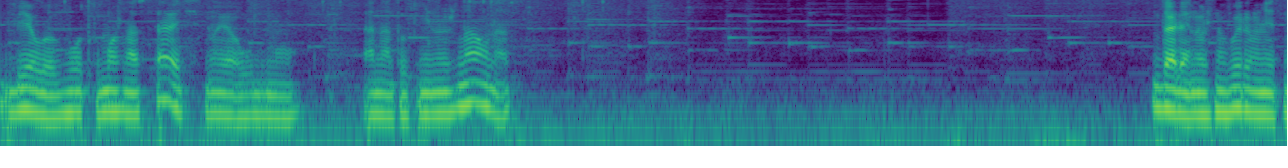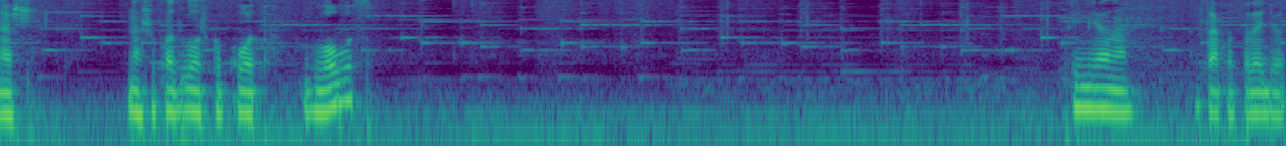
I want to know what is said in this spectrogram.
Белую вводку можно оставить, но я думаю, она тут не нужна у нас. Далее нужно выровнять наш, нашу подложку под глобус. Примерно вот так вот подойдет.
